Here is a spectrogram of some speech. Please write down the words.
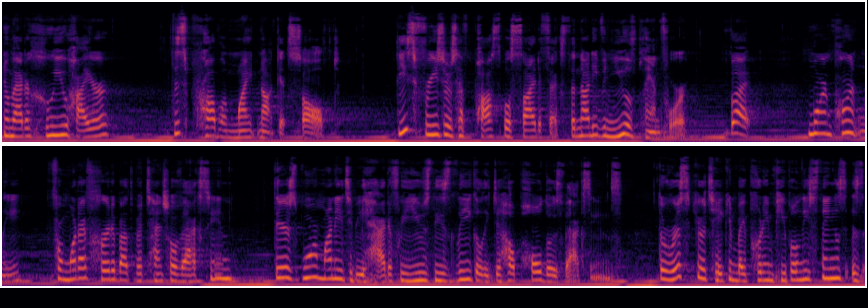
no matter who you hire, this problem might not get solved. These freezers have possible side effects that not even you have planned for. But more importantly, from what I've heard about the potential vaccine, there's more money to be had if we use these legally to help hold those vaccines. The risk you're taking by putting people in these things is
